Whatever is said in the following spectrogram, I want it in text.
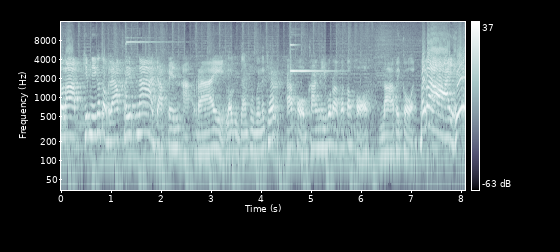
สำหรับคลิปนี้ก็จบไปแล้วคลิปหน้าจะเป็นอะไร เราติดตามชมกันนะครับ ครับผมครั้งนี้พวกเราก็ต้องขอลาไปก่อน บ๊ายบาย เฮ้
